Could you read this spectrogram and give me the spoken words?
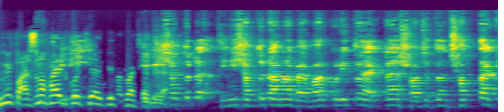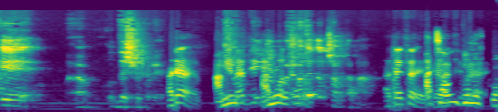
আমি পার্সোনাফাইড করছি আর কি তিনি শব্দটা আমরা ব্যবহার করি তো একটা সচেতন সত্তাকে উদ্দেশ্য করে। আচ্ছা আমি এনার্জি আমি সচেতন সত্তা না। আচ্ছা আচ্ছা আচ্ছা ওই জিনিসটা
